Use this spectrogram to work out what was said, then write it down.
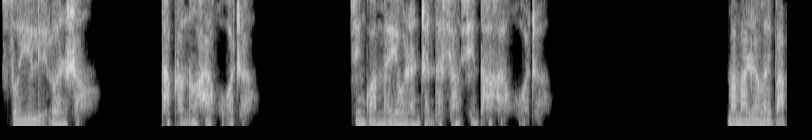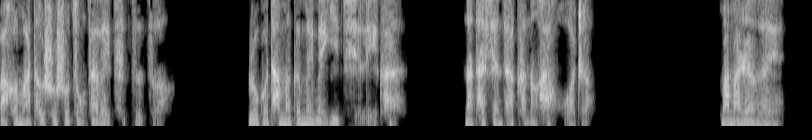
所以理论上，他可能还活着，尽管没有人真的相信他还活着。妈妈认为，爸爸和马特叔叔总在为此自责。如果他们跟妹妹一起离开，那他现在可能还活着。妈妈认为，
